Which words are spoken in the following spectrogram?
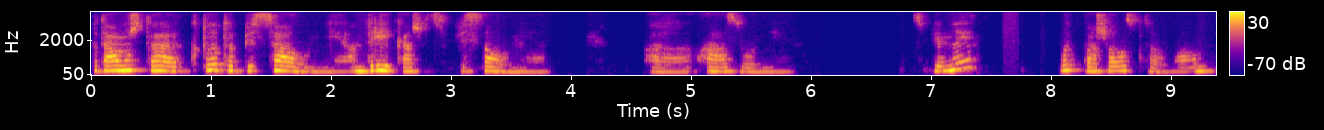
потому что кто-то писал мне, Андрей, кажется, писал мне а, о зоне спины. Вот, пожалуйста, вам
